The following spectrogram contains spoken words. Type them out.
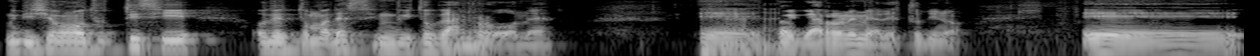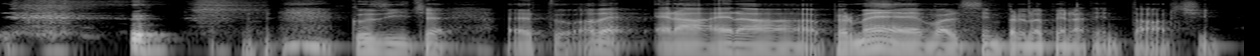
mi dicevano tutti sì, ho detto ma adesso invito Garrone. E poi Garrone mi ha detto di no. E... Così, cioè, detto, vabbè, era, era, per me vale sempre la pena tentarci.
